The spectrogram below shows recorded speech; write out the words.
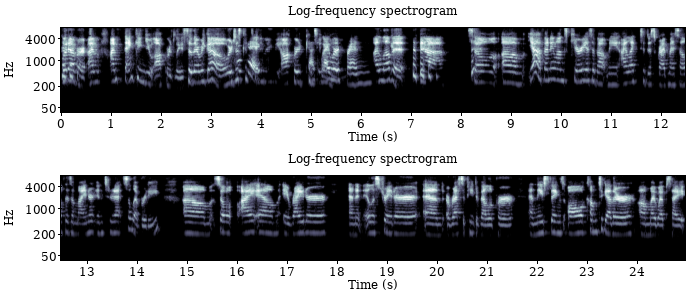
Whatever. I'm I'm thanking you awkwardly. So there we go. We're just okay. continuing the awkward continuum. That's why we're friends. I love it. Yeah. so um, yeah, if anyone's curious about me, I like to describe myself as a minor internet celebrity. Um, so I am a writer and an illustrator and a recipe developer. And these things all come together on my website,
